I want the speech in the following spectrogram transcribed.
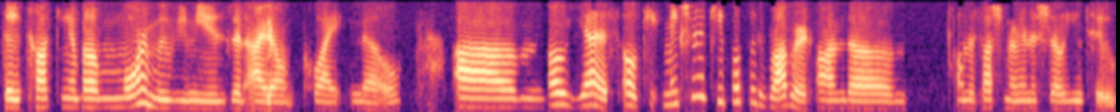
stay talking about more movie news that I don't quite know. Um, oh yes. Oh, keep, make sure to keep up with Robert on the on the Sasha Marina Show YouTube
